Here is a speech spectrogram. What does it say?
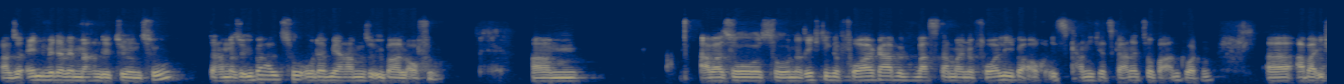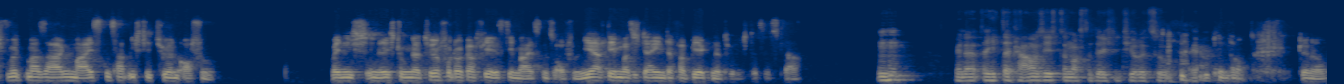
Also entweder wir machen die Türen zu, da haben wir sie überall zu, oder wir haben sie überall offen. Ähm, aber so, so eine richtige Vorgabe, was da meine Vorliebe auch ist, kann ich jetzt gar nicht so beantworten. Äh, aber ich würde mal sagen, meistens habe ich die Türen offen. Wenn ich in Richtung Natur fotografiere, ist die meistens offen. Je nachdem, was sich dahinter verbirgt, natürlich, das ist klar. Mhm. Wenn dahinter Chaos ist, dann machst du natürlich die Türe zu. Ja. genau, genau.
